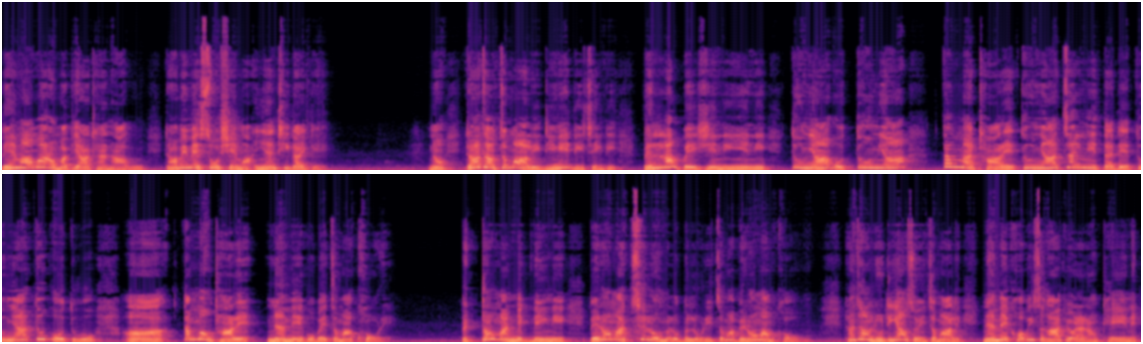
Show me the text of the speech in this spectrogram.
ဘယ်မှာမှတော့မပြဋ္ဌာန်းထားဘူးဒါပေမဲ့ social မှာအရန်ထိကြိုက်တယ်နော်ဒါကြောင့်ကျမလေးဒီနေ့ဒီချိန်ထိဘယ်လောက်ပဲရင်းနှီးရင်းနှီးသူများကိုသူများတတ်မှတ်ထားတဲ့သူများကြိုက်နေတတ်တဲ့သူများသူ့ကိုယ်သူအာတတ်မှတ်ထားတဲ့နာမည်ကိုပဲကျမခေါ်တယ် ဘယ်တော့မှ nickname နေဘယ်တော့မှချစ်လို့မလို့ဘလို့တွေကျမဘယ်တော့မှမခေါ်ဘူးဒါကြောင့်လူတစ်ယောက်ဆိုရင်ကျမလေးနာမည်ခေါ်ပြီးစကားပြောတာတော့ခဲရင်းနဲ့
